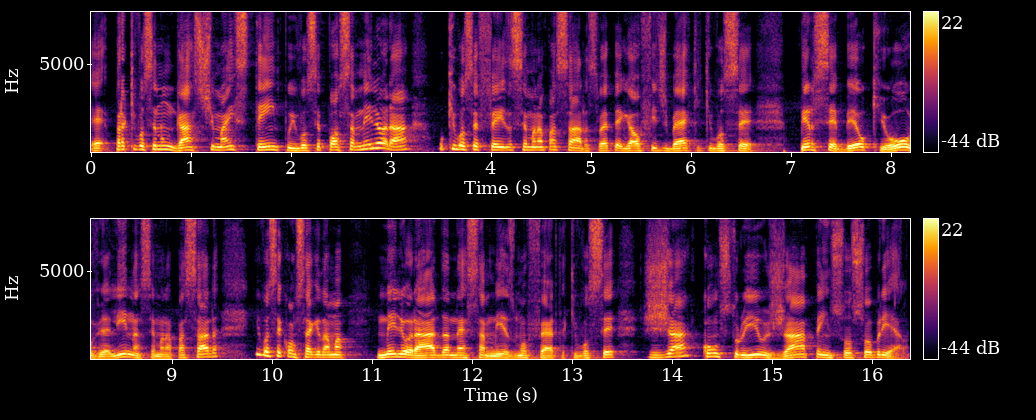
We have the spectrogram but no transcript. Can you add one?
é, para que você não gaste mais tempo e você possa melhorar o que você fez a semana passada. Você vai pegar o feedback que você percebeu que houve ali na semana passada e você consegue dar uma melhorada nessa mesma oferta que você já construiu, já pensou sobre ela.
